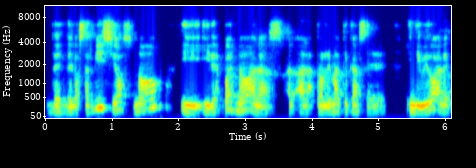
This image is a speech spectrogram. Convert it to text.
desde los servicios ¿no? y, después ¿no? a, las, a, las problemáticas eh, individuales.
